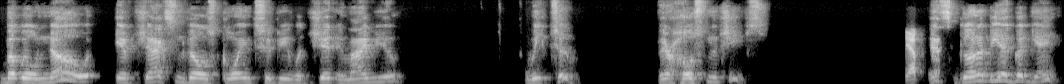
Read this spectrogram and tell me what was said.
but we'll know if Jacksonville is going to be legit, in my view, week two. They're hosting the Chiefs. Yep. That's going to be a good game.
